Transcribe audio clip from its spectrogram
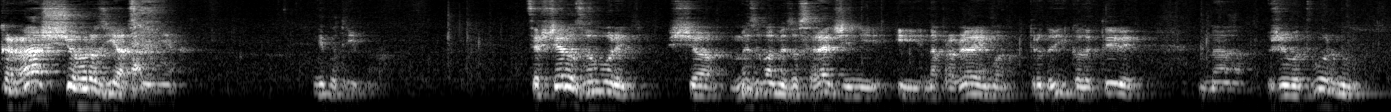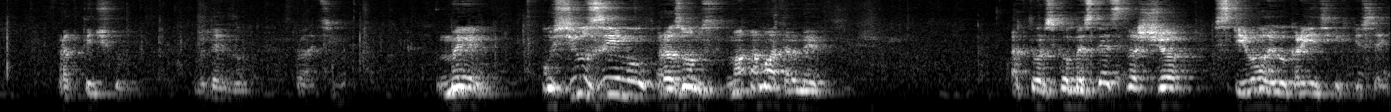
кращого роз'яснення не потрібно. Це ще раз говорить, що ми з вами зосереджені і направляємо трудові колективи животворну, практичну буденну працю. Ми усю зиму разом з аматорами акторського мистецтва, що співали українських пісень.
